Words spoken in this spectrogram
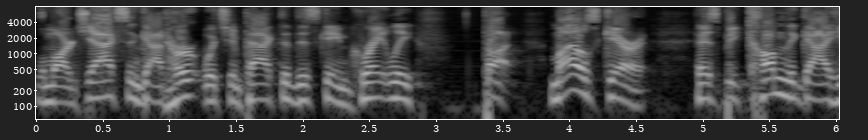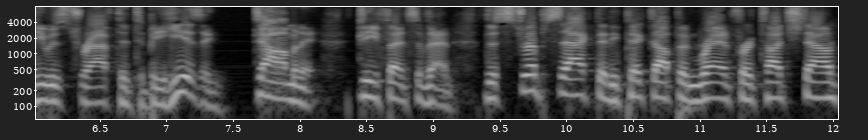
Lamar Jackson got hurt, which impacted this game greatly. But Myles Garrett has become the guy he was drafted to be. He is a dominant defensive end. The strip sack that he picked up and ran for a touchdown,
